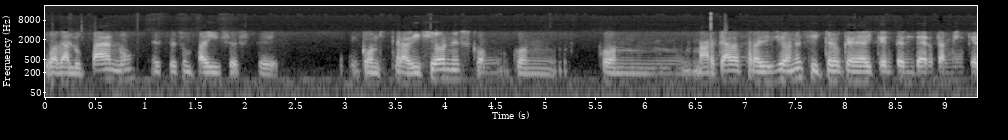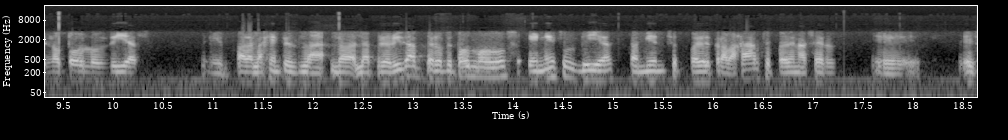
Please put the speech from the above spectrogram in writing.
guadalupano, este es un país este con tradiciones, con, con, con marcadas tradiciones y creo que hay que entender también que no todos los días eh, para la gente es la, la, prioridad, pero de todos modos en esos días también se puede trabajar, se pueden hacer eh, es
